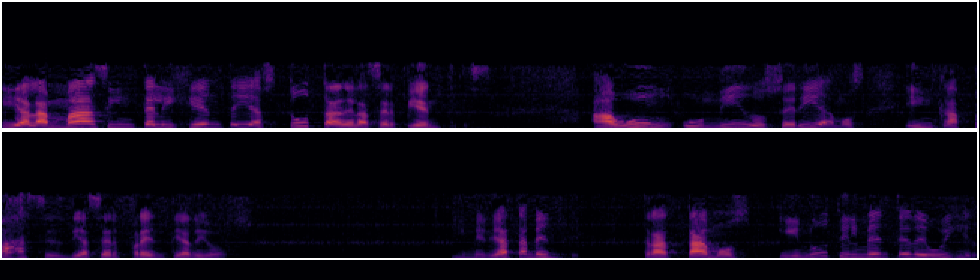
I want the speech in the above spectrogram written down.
y a la más inteligente y astuta de las serpientes. Aún unidos seríamos incapaces de hacer frente a Dios. Inmediatamente tratamos inútilmente de huir.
